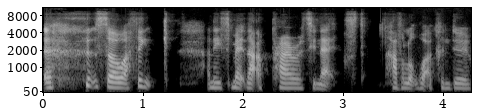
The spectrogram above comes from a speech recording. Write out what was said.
so I think I need to make that a priority next. Have a look what I can do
